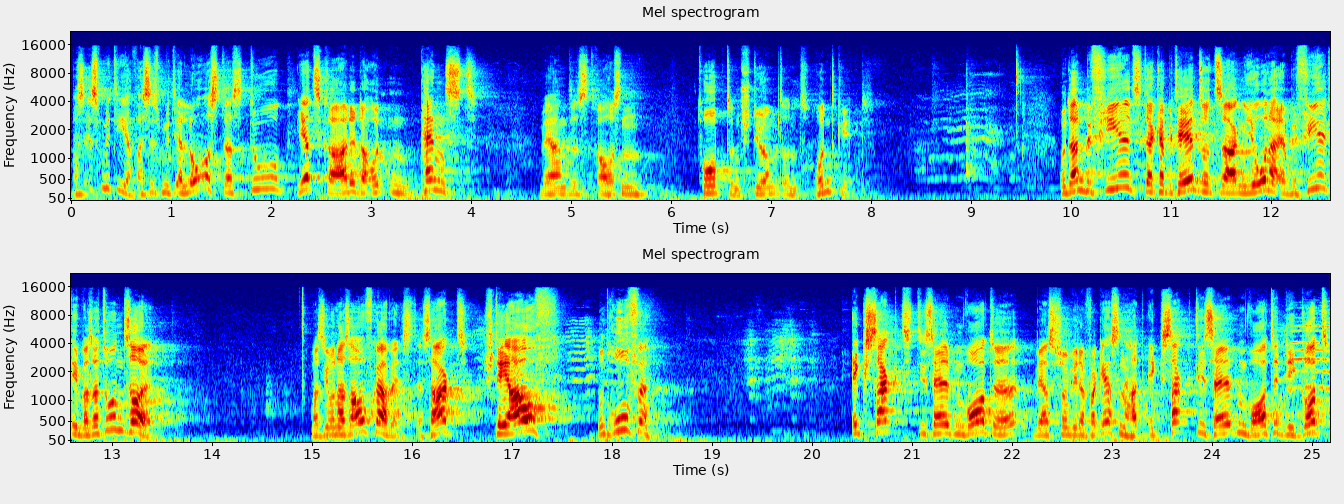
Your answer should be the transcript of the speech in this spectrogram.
was ist mit dir? Was ist mit dir los, dass du jetzt gerade da unten pennst während es draußen tobt und stürmt und rund geht. Und dann befiehlt der Kapitän sozusagen Jona, er befiehlt ihm, was er tun soll, was Jonas Aufgabe ist. Er sagt, steh auf und rufe. Exakt dieselben Worte, wer es schon wieder vergessen hat, exakt dieselben Worte, die Gott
